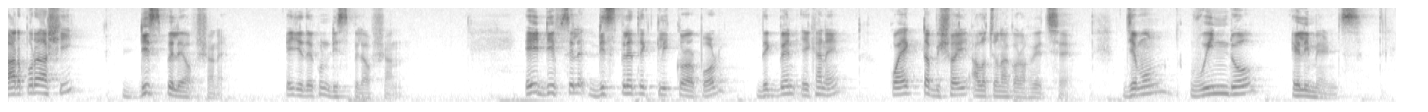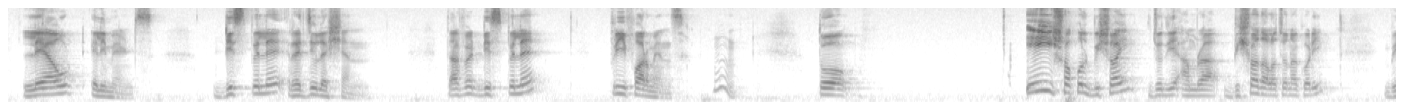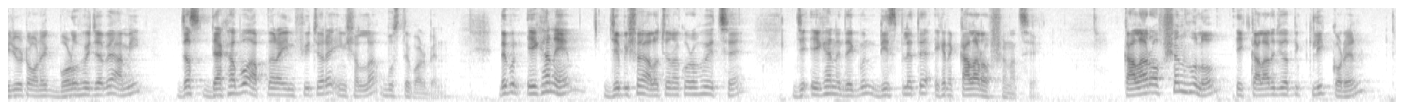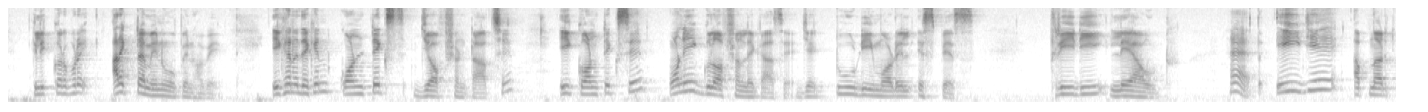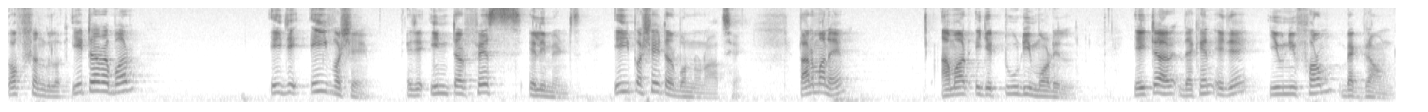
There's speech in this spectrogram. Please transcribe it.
তারপরে আসি ডিসপ্লে অপশানে এই যে দেখুন ডিসপ্লে অপশান এই ডিসপ্লে ডিসপ্লেতে ক্লিক করার পর দেখবেন এখানে কয়েকটা বিষয় আলোচনা করা হয়েছে। যেমন window elements layout elements display resolution তারপরে ডিসপ্লে প্রিফরমেন্স হুম, তো এই সকল বিষয় যদি আমরা বিশদ আলোচনা করি, ভিডিওটা অনেক বড় হয়ে যাবে, আমি জাস্ট দেখাবো আপনারা ইন ফিউচারে ইনশাল্লাহ বুঝতে পারবেন। দেখুন, এখানে যে বিষয় আলোচনা করা হয়েছে, যে এখানে দেখবেন ডিসপ্লেতে এখানে কালার অপশান আছে। কালার অপশান হলো, এই কালারে যদি আপনি ক্লিক করেন ক্লিক করার পরে আরেকটা মেনু ওপেন হবে। এখানে দেখেন কনটেক্স যে অপশানটা আছে, এই কনটেক্সে অনেকগুলো অপশান লেখা আছে, যে two D model space three D layout হ্যাঁ তো এই যে আপনার অপশানগুলো এটার আবার এই যে এই পাশে, এই যে ইন্টারফেস এলিমেন্টস এই পাশে এটার বর্ণনা আছে। তার মানে আমার এই যে টু ডি মডেল এইটার দেখেন এই যে ইউনিফর্ম ব্যাকগ্রাউন্ড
